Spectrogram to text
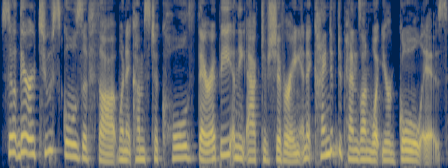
So there are two schools of thought when it comes to cold therapy and the act of shivering, and it kind of depends on what your goal is.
